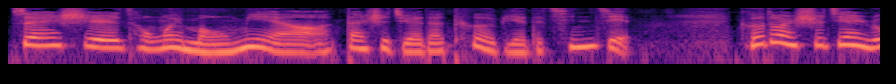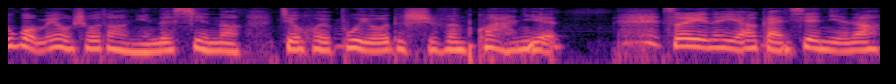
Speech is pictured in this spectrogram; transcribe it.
虽然是从未谋面啊，但是觉得特别的亲近。隔段时间如果没有收到您的信呢，就会不由得十分挂念。所以呢，也要感谢您啊！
